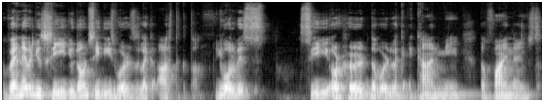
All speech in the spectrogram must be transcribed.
whenever you see you don't see these words like arthikta you always see or heard the word like economy the finance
